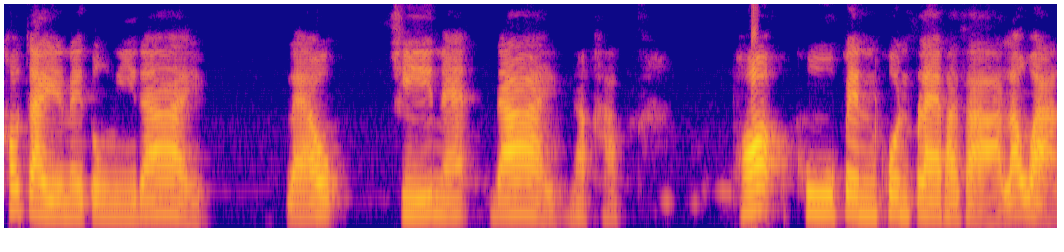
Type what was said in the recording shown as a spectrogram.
เข้าใจในตรงนี้ได้ แล้วชี้แนะได้นะคะเพราะครูเป็นคนแปลภาษาระหว่าง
